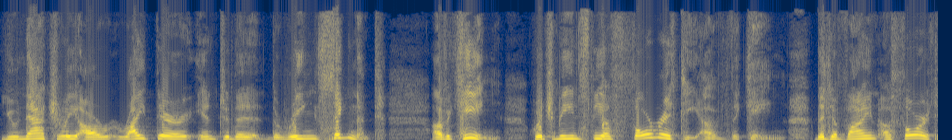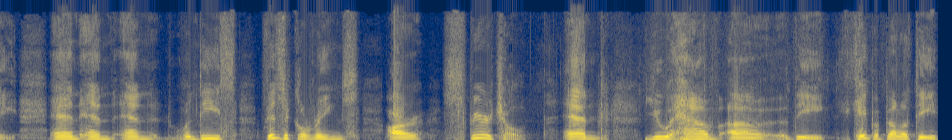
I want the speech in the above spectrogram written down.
you naturally are right there into the the ring signet of a king which means the authority of the king, the divine authority. And, and, and when these physical rings are spiritual and you have uh, the capability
